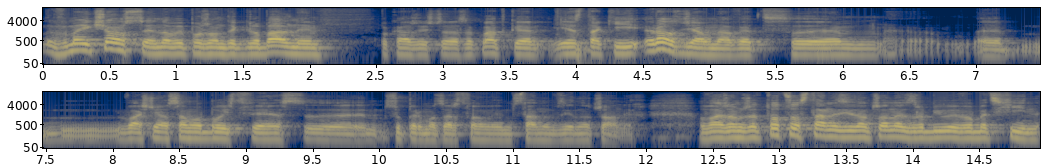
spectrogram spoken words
W mojej książce Nowy Porządek Globalny pokażę jeszcze raz okładkę. Jest taki rozdział nawet właśnie o samobójstwie supermocarstwowym Stanów Zjednoczonych. Uważam, że to, co Stany Zjednoczone zrobiły wobec Chin,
